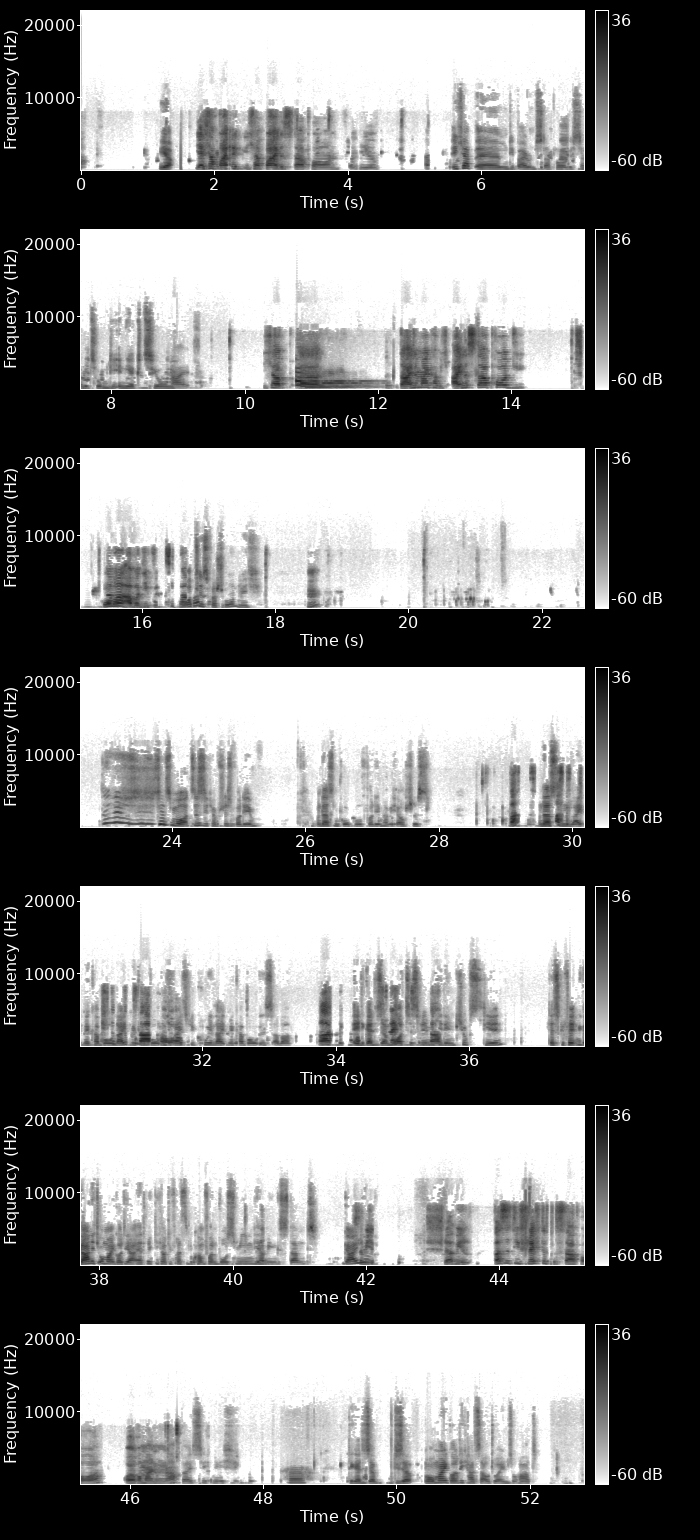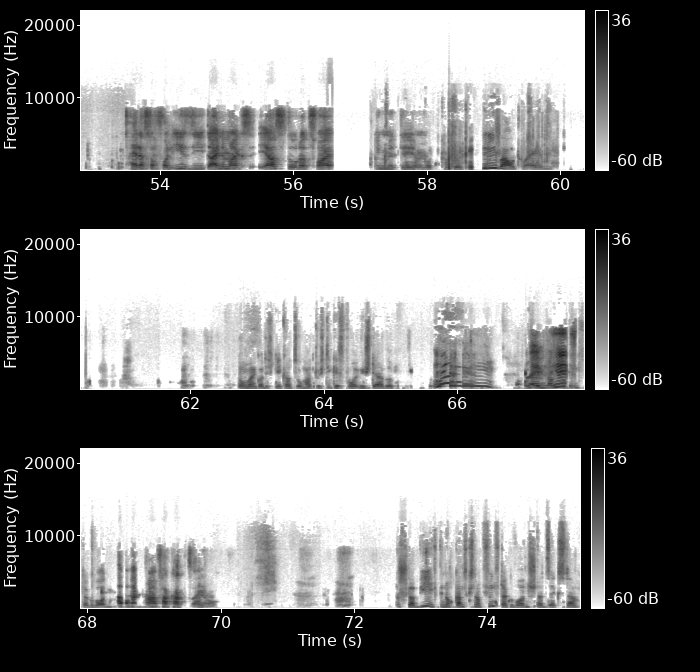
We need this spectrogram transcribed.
Ja. Ja, ich habe beide, ich habe beide Star Powern von ihr. Ich habe ähm, die Byron Star Power gestern gezogen, die Injektion. Nice. Ich habe äh, Dynamite habe ich eine Star Power, die Roland, aber die witzigere. Mortis verschon mich. Hm? Das ist Mortis, ich hab Schiss vor dem. Und da ist ein Poco, vor dem habe ich auch Schiss. Was? Und da ist ein Lightmaker Bow. Lightmaker Star Bow. Ich Power. weiß, wie cool Lightmaker Bow ist, aber. Ey, Digga, dieser Mortis will mir hier den Cube stehlen. Das gefällt mir gar nicht. Oh mein Gott, ja, er hat richtig auf die Fresse bekommen von Bosmin. Die haben ihn gestunt. Geil. Stabil. Stabil. Was ist die schlechteste Star Power, eurer Meinung nach? Weiß ich nicht. Ha. Digga, dieser, dieser. Oh mein Gott, ich hasse Auto-Aim so hart. Hä, das ist doch voll easy. Dynamax erste oder zweite mit Oh mein dem. Gott, Kacke. Ich liebe Auto-Aim. Oh mein Gott, ich gehe gerade so hart durch die Giftwolken, ich sterbe. Und ich Ey, bin! Fünfter geworden. aber manchmal verkackt es einen auch. Stabil, ich bin noch ganz knapp Fünfter geworden statt Sechster.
